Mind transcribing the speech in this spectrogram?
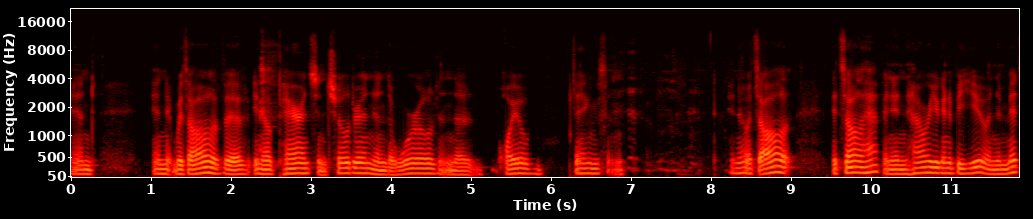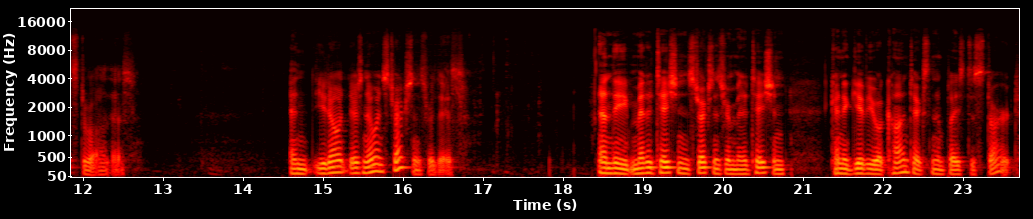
and and with all of the, you know, parents and children and the world and the oil things and you know, it's all it's all happening. How are you going to be you in the midst of all of this? And you don't there's no instructions for this. And the meditation instructions for meditation kind of give you a context and a place to start.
